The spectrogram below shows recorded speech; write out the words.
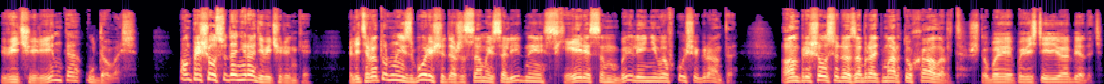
Вечеринка удалась. Он пришел сюда не ради вечеринки. Литературные сборища, даже самые солидные, с Хересом, были не во вкусе Гранта. Он пришел сюда забрать Марту Халлард, чтобы повести ее обедать.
